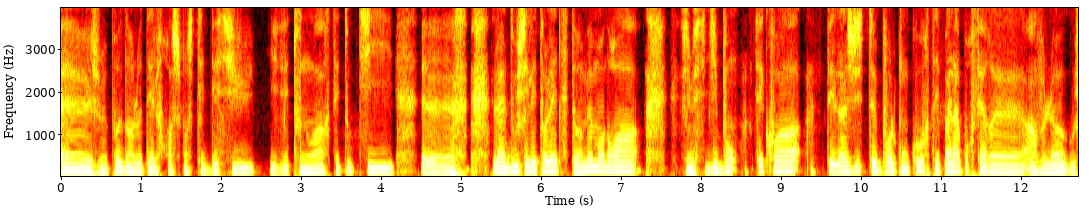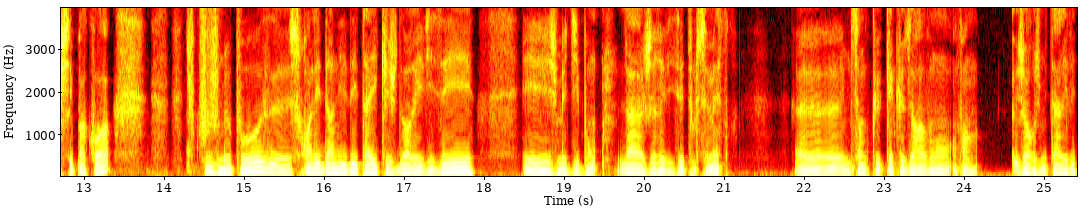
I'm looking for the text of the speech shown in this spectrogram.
Euh, je me pose dans l'hôtel, franchement, j'étais déçu. Il faisait tout noir, c'était tout petit. Euh, la douche et les toilettes, c'était au même endroit. Je me suis dit, bon, tu sais quoi, t'es là juste pour le concours, t'es pas là pour faire euh, un vlog ou je sais pas quoi. Du coup, je me pose, euh, je prends les derniers détails que je dois réviser et je me dis bon, là, j'ai révisé tout le semestre. Euh, il me semble que quelques heures avant, enfin, genre, je m'étais arrivé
